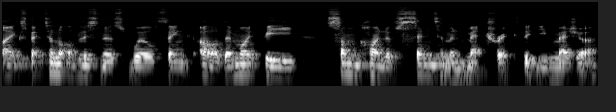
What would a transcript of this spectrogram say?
I expect a lot of listeners will think, oh, there might be some kind of sentiment metric that you measure.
